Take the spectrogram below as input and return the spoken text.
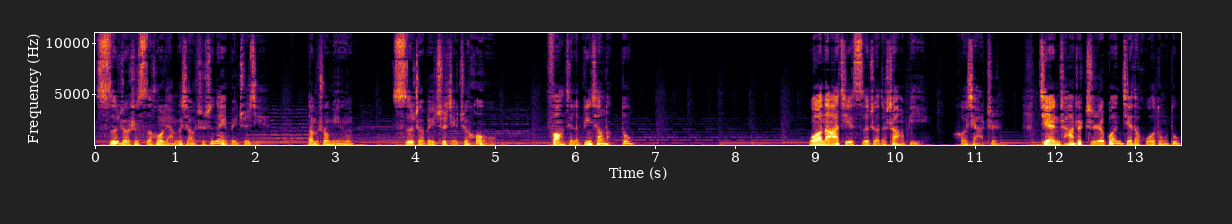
死者是死后两个小时之内被肢解。”那么说明，死者被肢解之后，放进了冰箱冷冻。我拿起死者的上臂和下肢，检查着指关节的活动度。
